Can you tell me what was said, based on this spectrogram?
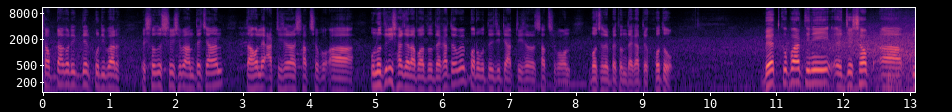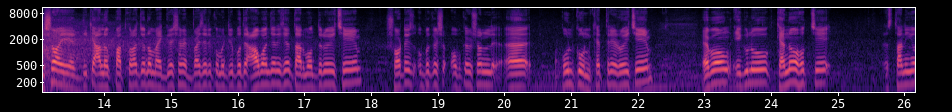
সব নাগরিকদের পরিবার সদস্য হিসেবে আনতে চান, তাহলে আটত্রিশ হাজার সাতশো উনত্রিশ হাজার আপাতত দেখাতে হবে। পরবর্তী যেটি আটত্রিশ হাজার সাতশো পাউন্ড বছরের বেতন দেখাতে হতো। বেদ কুপার তিনি যেসব বিষয়ের দিকে আলোকপাত করার জন্য মাইগ্রেশন অ্যাডভাইজারি কমিটির প্রতি আহ্বান জানিয়েছেন, তার মধ্যে রয়েছে শর্টেজ অকুপেশন কোন কোন ক্ষেত্রে রয়েছে এবং এগুলো কেন হচ্ছে, স্থানীয়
